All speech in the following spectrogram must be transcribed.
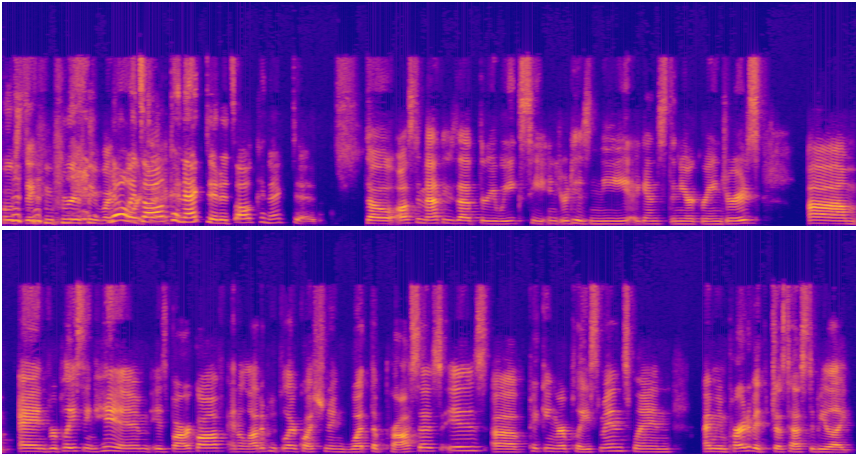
hosting really my no it's all connected. It's all connected. So austin matthews at three weeks he injured his knee against the new york rangers. Um, and replacing him is barkov and a lot of people are questioning what the process is of picking replacements when i mean part of it just has to be like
